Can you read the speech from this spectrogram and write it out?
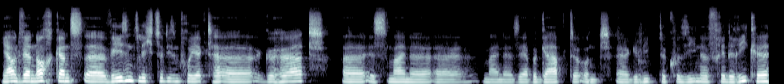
Ja, und wer noch ganz äh, wesentlich zu diesem Projekt äh, gehört, äh, ist meine, äh, meine sehr begabte und äh, geliebte Cousine Friederike,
